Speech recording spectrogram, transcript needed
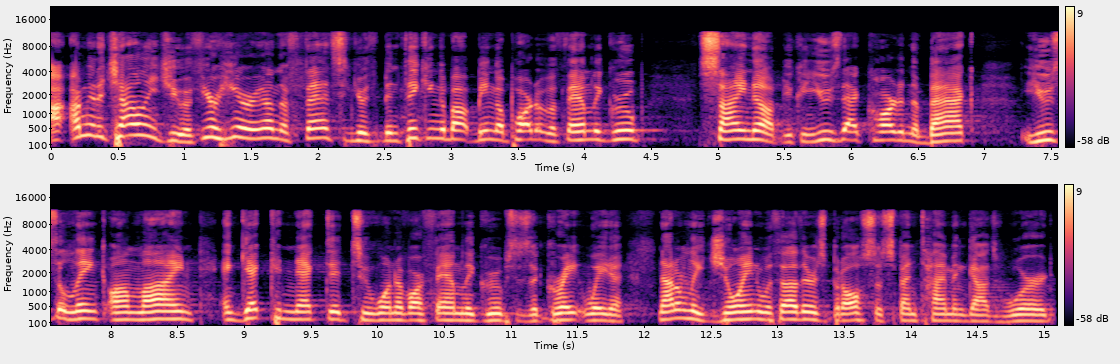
I, am going to challenge you. If you're here on the fence and you've been thinking about being a part of a family group, sign up. You can use that card in the back, use the link online, and get connected to one of our family groups. It's a great way to not only join with others, but also spend time in God's Word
